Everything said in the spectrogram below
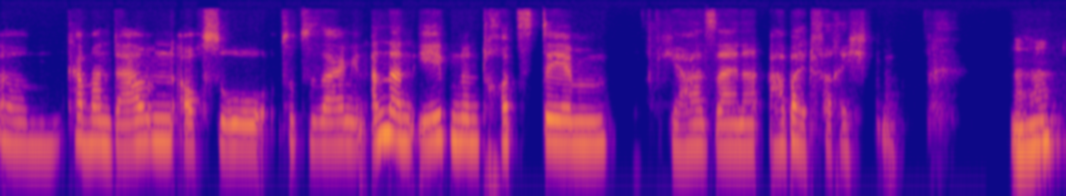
ähm, kann man dann auch so sozusagen in anderen Ebenen trotzdem ja seine Arbeit verrichten. Mhm.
